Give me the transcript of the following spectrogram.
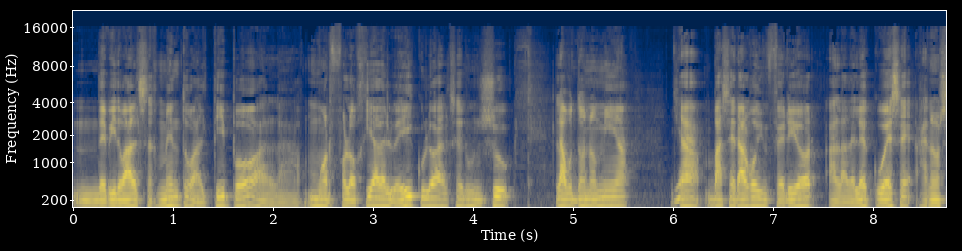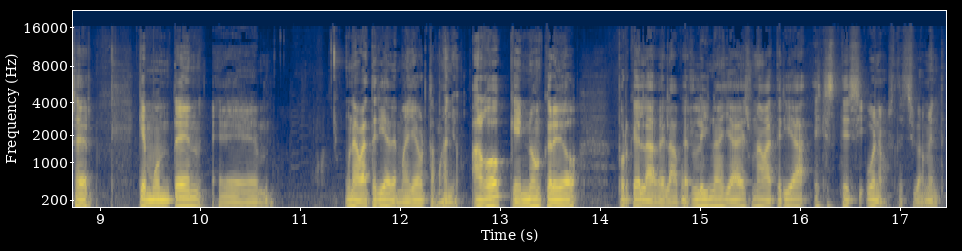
mm, debido al segmento, al tipo, a la morfología del vehículo, al ser un sub, la autonomía ya va a ser algo inferior a la del EQS, a no ser que monten eh, una batería de mayor tamaño. Algo que no creo, porque la de la berlina ya es una batería excesiva, bueno, excesivamente.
